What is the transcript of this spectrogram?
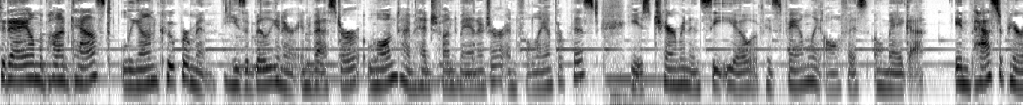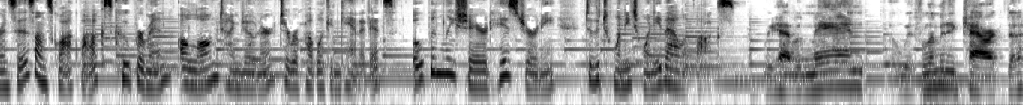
Today on the podcast, Leon Cooperman. He's a billionaire investor, longtime hedge fund manager, and philanthropist. He is chairman and CEO of his family office, Omega. In past appearances on Squawk Box, Cooperman, a longtime donor to Republican candidates, openly shared his journey to the 2020 ballot box. We have a man with limited character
